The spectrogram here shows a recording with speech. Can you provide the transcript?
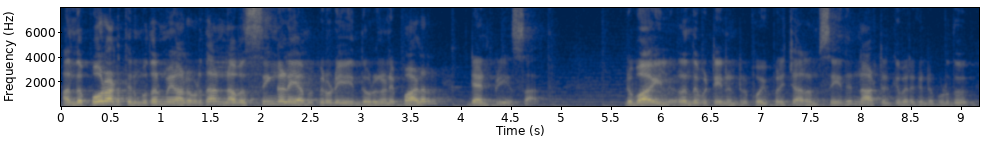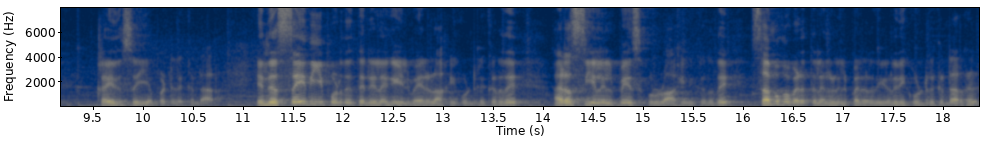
அந்த போராட்டத்தின் முதன்மையானவர் தான் நவ சிங்களை அமைப்பினுடைய இந்த ஒருங்கிணைப்பாளர் டேன் பிரியசாத். துபாயில் இறந்துவிட்டேன் என்று போய் பிரச்சாரம் செய்து நாட்டிற்கு வருகின்ற பொழுது கைது செய்யப்பட்டிருக்கின்றார். இந்த செய்தி இப்பொழுது தென்னிலங்கையில் வைரலாகி கொண்டிருக்கிறது. அரசியலில் பேசுபொருளாகி இருக்கிறது. சமூக வலைத்தளங்களில் பலர் எழுதி கொண்டிருக்கின்றார்கள்.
